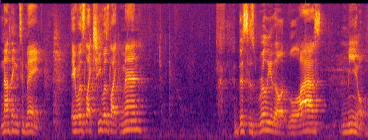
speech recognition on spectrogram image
nothing to make. It was like she was like, man, this is really the last meal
